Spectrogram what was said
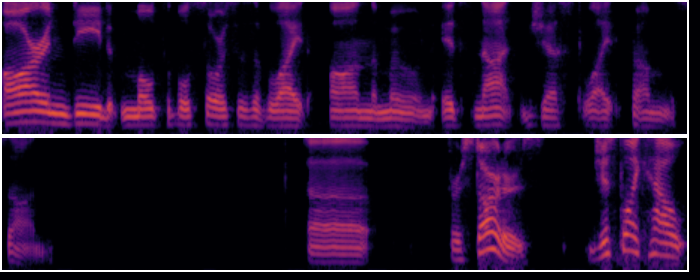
are indeed multiple sources of light on the moon. It's not just light from the sun. Uh, for starters, just like how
